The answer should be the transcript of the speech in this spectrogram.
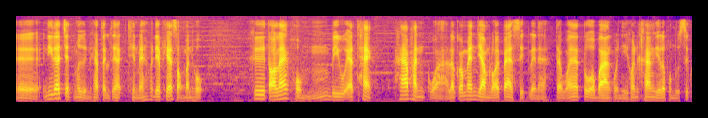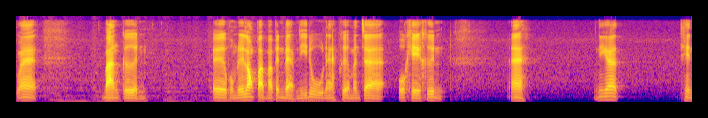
เออนี่เลือดเจ็ดหมื่นครับ แต่เห็นไหมเดฟแค่สองพันหกคือตอนแรกผมบิวแอตแทกห้าพันกว่า แล้วก็แม่นยำร้อยแปดสิบเลยนะ แต่ว่าตัวบางกว่านี้ค่อนข้างเยอะแล้วผมรู้สึกว่าบางเกิน เออ ผมเลยลองปรับมาเป็นแบบนี้ดูนะ เผื่อมันจะโอเคขึ้น อะ นี่ก็เห็น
